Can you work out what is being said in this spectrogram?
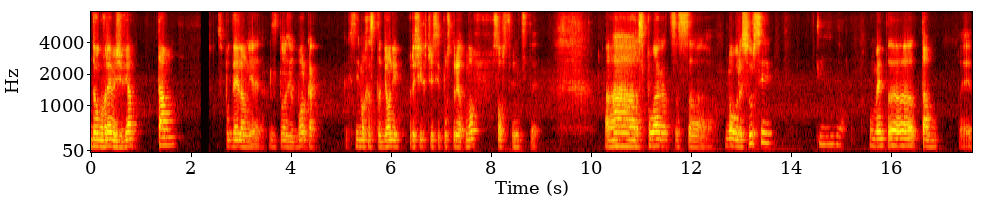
дълго време живя там. Споделял ни е за този отбор, как, как си имаха стадиони, решиха, че си построят нов. Собствениците а, разполагат с а, много ресурси. И в момента там е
